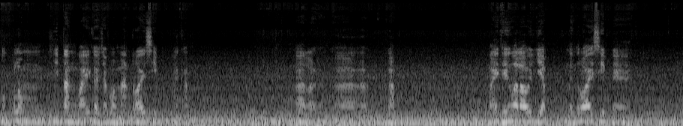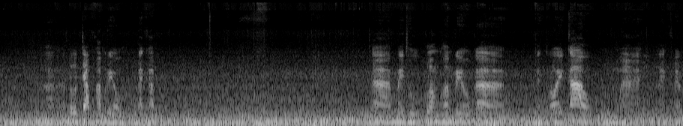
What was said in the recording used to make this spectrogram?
ปกกล้องที่ตั้งไว้ก็จะประมาณ 110 นะครับครับ หมายถึงว่าเราเหยียบ 110 เนี่ยโดนจับความเร็วนะครับ ถ้าไม่ถูกกล้องความเร็วก็ 109 ลงมานะครับ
